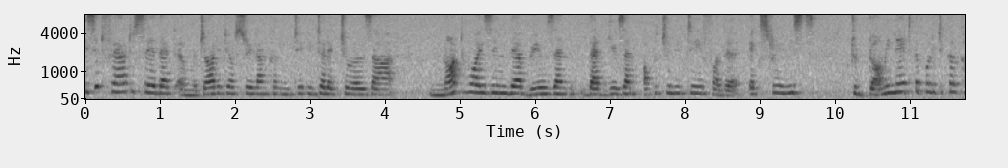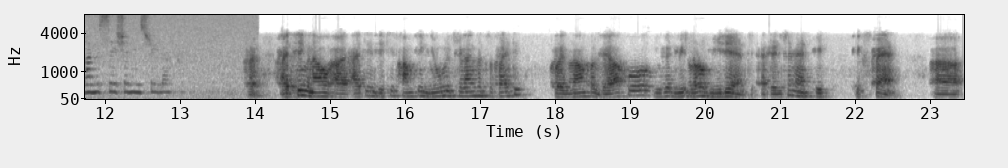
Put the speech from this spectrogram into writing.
Is it fair to say that a majority of Sri Lankan intellectuals are not voicing their views and that gives an opportunity for the extremists to dominate the political conversation in Sri Lanka? I think now, I think this is something new in Sri Lankan society. For example, therefore, you get a lot of media attention and it expands. Uh,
